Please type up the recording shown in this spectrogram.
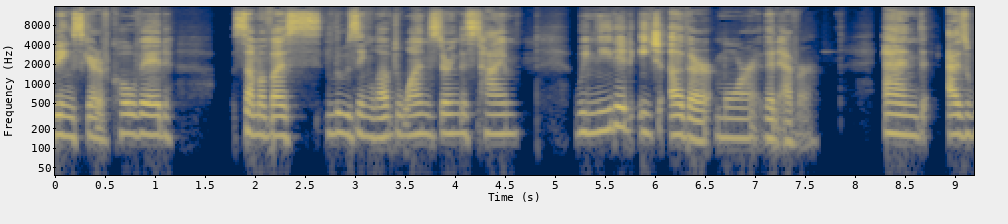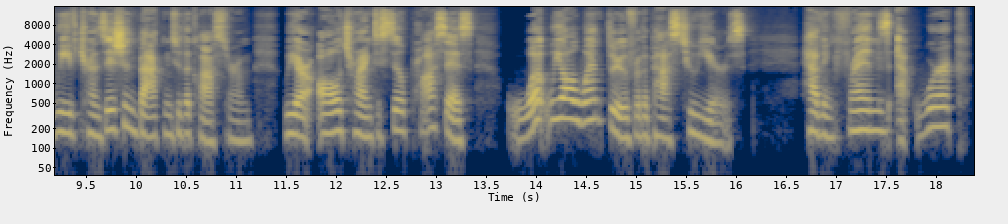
Being scared of COVID, some of us losing loved ones during this time, we needed each other more than ever. And as we've transitioned back into the classroom, we are all trying to still process what we all went through for the past two years. Having friends at work,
